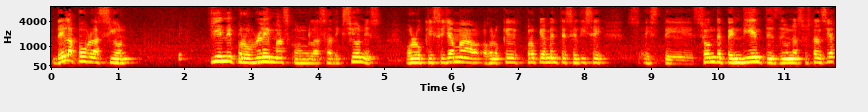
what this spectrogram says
de la población tiene problemas con las adicciones o lo que se llama o lo que propiamente se dice este son dependientes de una sustancia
